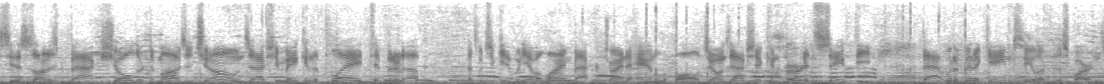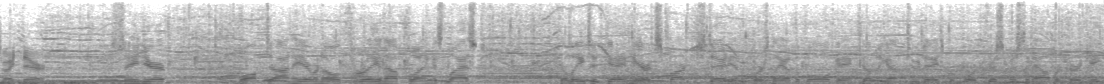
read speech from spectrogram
You see this is on his back shoulder. Demaja Jones actually making the play, tipping it up. That's what you get when you have a linebacker trying to handle the ball. Jones actually converted safety. That would have been a game sealer for the Spartans right there. Senior walked down here in 03 and now playing his last collegiate game here at Spartan Stadium. Of course, they have the bowl game coming up two days before Christmas in Albuquerque.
